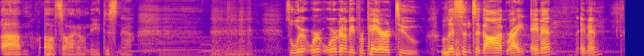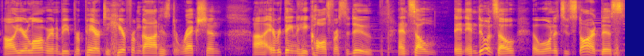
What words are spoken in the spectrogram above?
um, oh, so I don't need this now. So we're we're we're going to be prepared to listen to God, right? Amen, amen. All year long, we're going to be prepared to hear from God, His direction, uh, everything that He calls for us to do. And so, in in doing so, we wanted to start this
